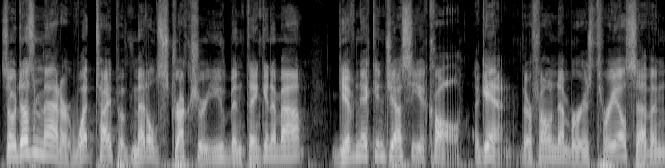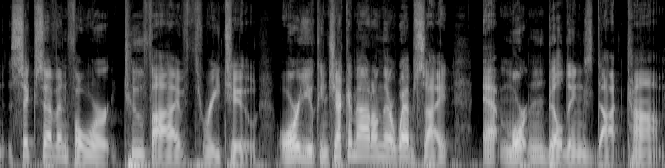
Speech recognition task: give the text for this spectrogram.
So it doesn't matter what type of metal structure you've been thinking about. Give Nick and Jesse a call. Again, their phone number is 307 674 2532, or you can check them out on their website at mortonbuildings.com.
